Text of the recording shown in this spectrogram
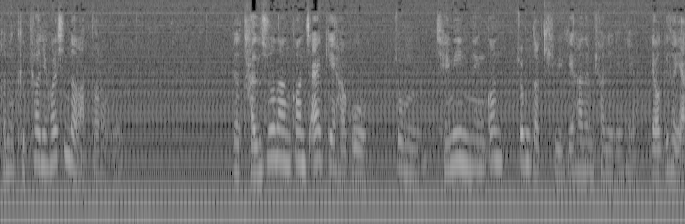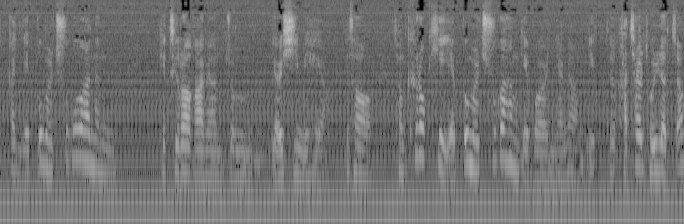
저는 그 편이 훨씬 더 낫더라고요. 그래서 단순한 건 짧게 하고 좀 재미있는 건 좀 더 길게 하는 편이긴 해요. 여기서 약간 예쁨을 추구하는 게 들어가면 좀 열심히 해요. 그래서 전 크로키에 예쁨을 추구한 게 뭐였냐면 이 가차를 돌렸죠.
